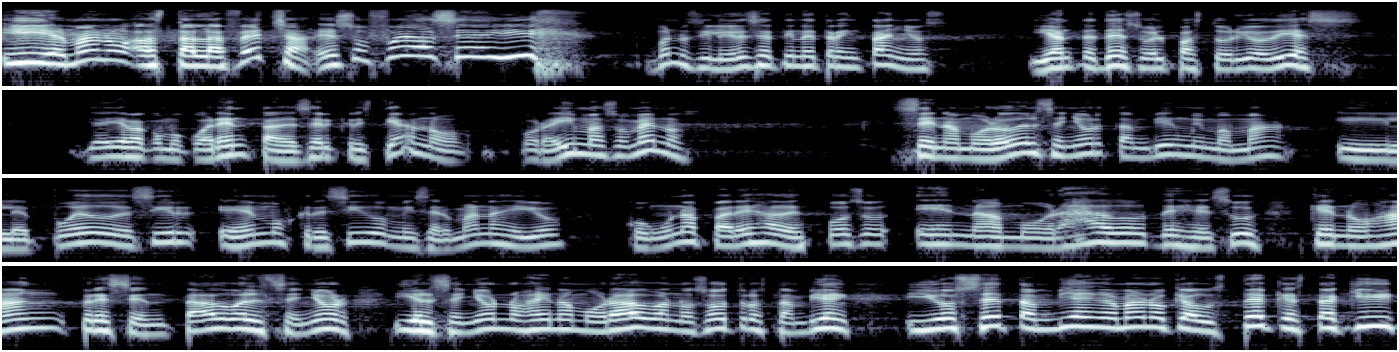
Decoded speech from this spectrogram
Y hermano, hasta la fecha, eso fue hace, bueno, si la iglesia tiene 30 años y antes de eso él pastoreó 10, ya lleva como 40 de ser cristiano, por ahí más o menos. Se enamoró del Señor también mi mamá y le puedo decir, hemos crecido mis hermanas y yo con una pareja de esposos enamorados de Jesús, que nos han presentado al Señor y el Señor nos ha enamorado a nosotros también. Y yo sé también, hermano, que a usted que está aquí,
